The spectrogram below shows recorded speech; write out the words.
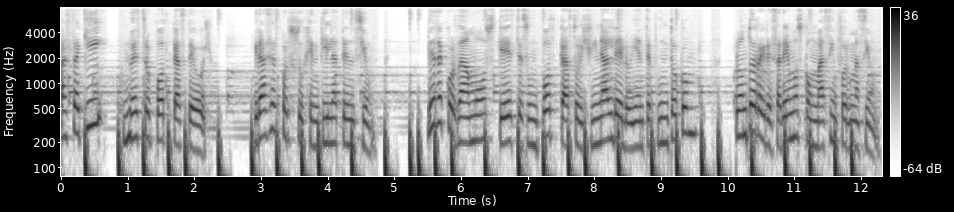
Hasta aquí nuestro podcast de hoy. Gracias por su gentil atención. Les recordamos que este es un podcast original de eloriente.com. Pronto regresaremos con más información.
